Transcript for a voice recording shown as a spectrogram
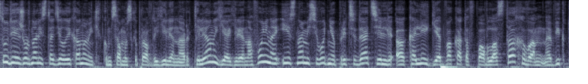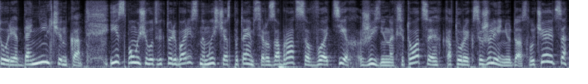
студии журналист отдела экономики «Комсомольской правды» Елена Аркелян, я Елена Фонина, и с нами сегодня председатель э, коллегии адвокатов Павла Астахова Виктория Данильченко. И с помощью вот Виктории Борисовны мы сейчас пытаемся разобраться в тех жизненных ситуациях, которые, к сожалению, да, случаются.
